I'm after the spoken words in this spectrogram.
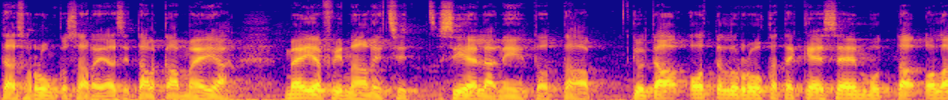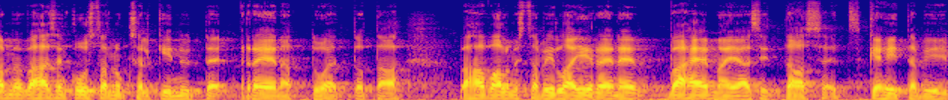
tässä runkosarja ja sitten alkaa meidän, meidän finaalit sit siellä, niin tota, kyllä tämä otteluruuhka tekee sen, mutta ollaan me vähän sen kustannuksellakin nyt reenattu, että tota, vähän valmistavilla lajireenejä vähemmän ja sitten taas et kehittäviä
